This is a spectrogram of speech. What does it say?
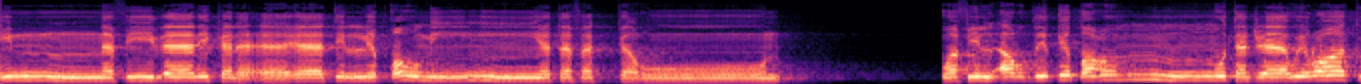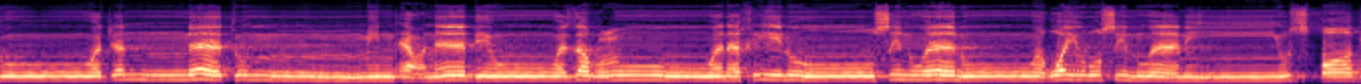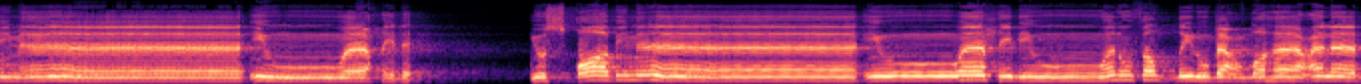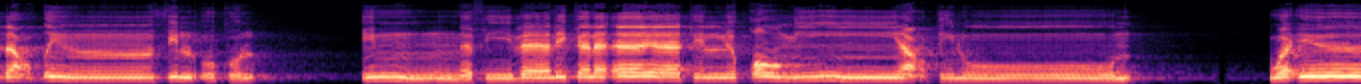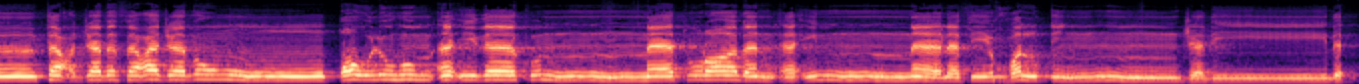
إن في ذلك لآيات لقوم يتفكرون وفي الأرض قطع متجاورات وجنات من أعناب وزرع ونخيل صنوان وغير صنوان يسقى بماء واحد يسقى بماء واحد ونفضل بعضها على بعض في الأكل. إن في ذلك لآيات لقوم يعقلون. وإن تعجب فعجب قولهم أإذا كنا ترابا أإنا لفي خلق جديد.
